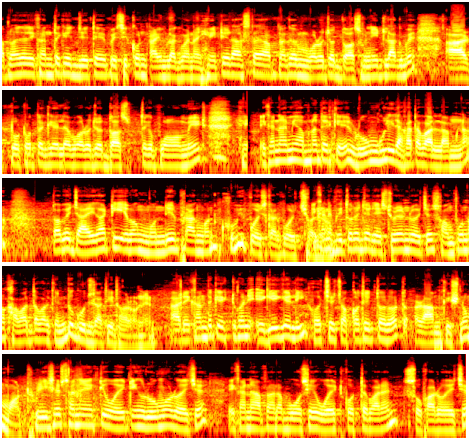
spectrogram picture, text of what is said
আপনাদের এখান থেকে যেতে বেশিক্ষণ টাইম লাগবে না। হেঁটে রাস্তায় আপনাকে বড় জোর দশ মিনিট লাগবে আর টোটোতে গেলে বড় জোর দশ থেকে পনেরো মিনিট। এখানে আমি আপনাদেরকে রুমগুলি দেখাতে পারলাম না, তবে জায়গাটি এবং মন্দির প্রাঙ্গণ খুবই পরিষ্কার পরিচ্ছন্ন। এখানে ভিতরে যে রেস্টুরেন্ট রয়েছে, সম্পূর্ণ খাবার দাবার কিন্তু গুজরাটি ধরনের। আর এখান থেকে একটুখানি এগিয়ে গেলেই হচ্ছে চক্রতীর্থ রোড, রামকৃষ্ণ মঠ। রিসেপশনে একটি ওয়েটিং রুমও রয়েছে, এখানে আপনারা বসে ওয়েট করতে পারেন, সোফা রয়েছে,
